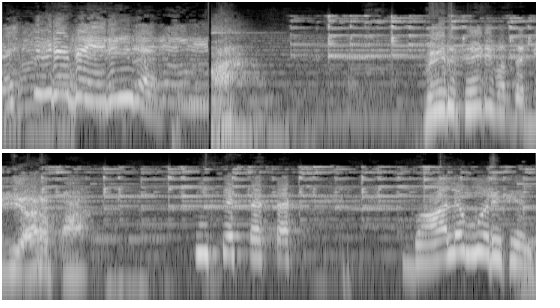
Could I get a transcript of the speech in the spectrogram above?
சஷ்டி விரதம் இருங்க. வீடு தேடி வந்த நீ யாரப்பா? பாலமுருகன்.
